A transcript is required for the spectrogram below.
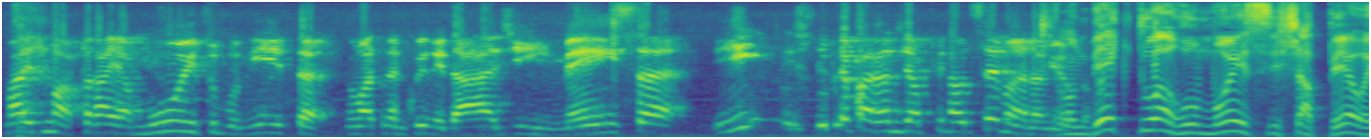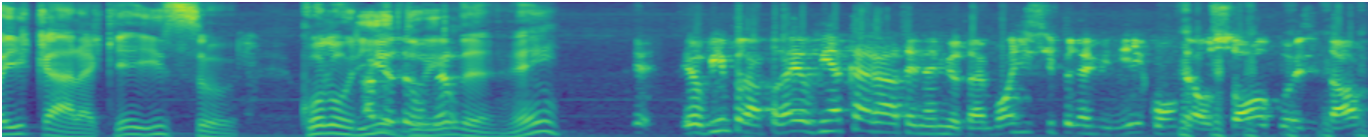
mas uma praia muito bonita, numa tranquilidade imensa e se preparando já pro final de semana, Milton. Onde é que tu arrumou esse chapéu aí, cara? Que isso? Colorido ah, ainda, eu, hein? Eu, eu vim pra praia, eu vim a caráter, né, Milton? É bom de se prevenir contra o sol, coisa e tal.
